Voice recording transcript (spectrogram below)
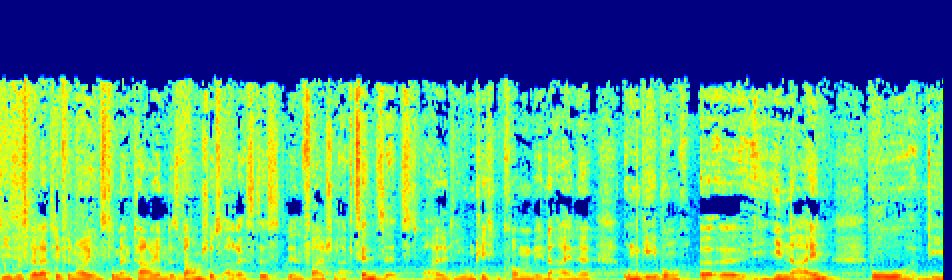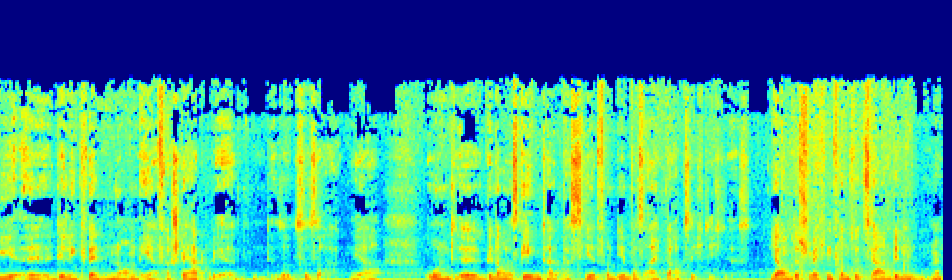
dieses relative neue Instrumentarium des Warnschussarrestes den falschen Akzent setzt, weil die Jugendlichen kommen in eine Umgebung äh, äh hinein, wo die äh, delinquenten Normen eher verstärkt werden, sozusagen, ja. Und äh, genau das Gegenteil passiert von dem, was eigentlich beabsichtigt ist. Ja, und das Schwächen von sozialen Bindungen. Ne?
